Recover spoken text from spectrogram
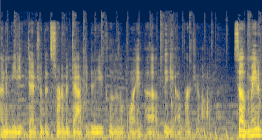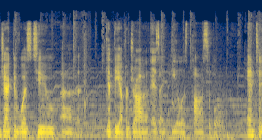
an immediate denture that's sort of adapted to the occlusal plane of the upper jaw. So the main objective was to uh, get the upper jaw as ideal as possible. And to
